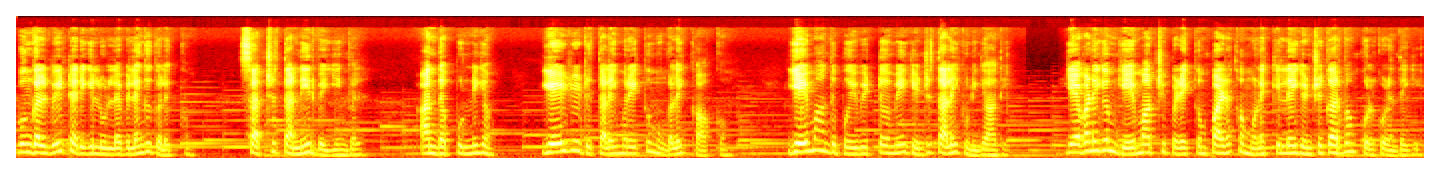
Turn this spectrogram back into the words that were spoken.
உங்கள் வீட்டருகில் உள்ள விலங்குகளுக்கும் சற்று தண்ணீர் வையுங்கள். அந்த புண்ணியம் ஏழேழு தலைமுறைக்கும் உங்களை காக்கும். ஏமாந்து போய்விட்டோமே என்று தலை குனியாதே. எவனையும் ஏமாற்றி பிழைக்கும் பழக்கம் உனக்கில்லை என்று கர்வம் கொள் குழந்தையே.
